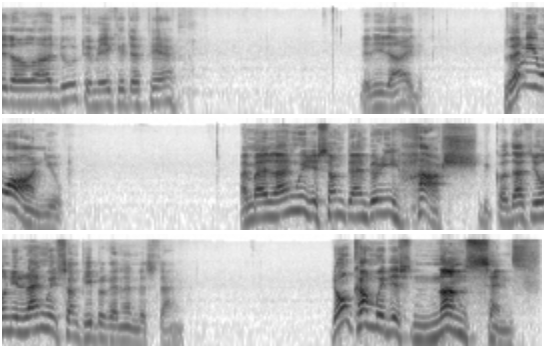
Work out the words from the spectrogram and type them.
Did Allah do to make it appear that he died? Let me warn you. And my language is sometimes very harsh because that's the only language some people can understand. Don't come with this nonsense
